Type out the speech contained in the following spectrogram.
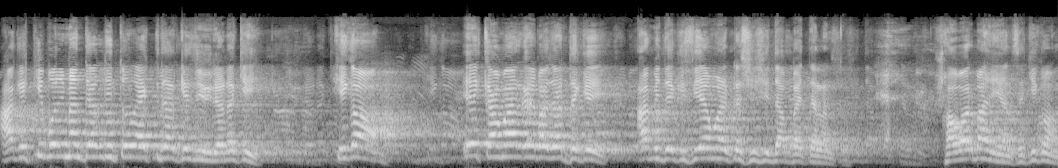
আগে কি পরিমাণ তেল দিত? এক দেড় কেজি হইরা নাকি? কি কম এই কামার গায়ে বাজার থেকে আমি দেখেছি আমার একটা শিশি ডাব্বাই তেল আনতো। সবার বাড়ি আনছে, কি কম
